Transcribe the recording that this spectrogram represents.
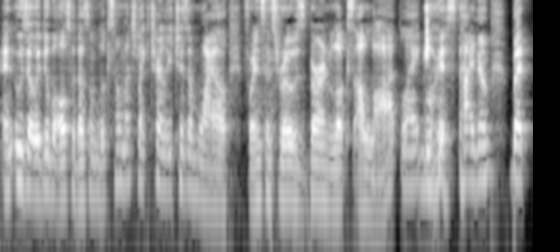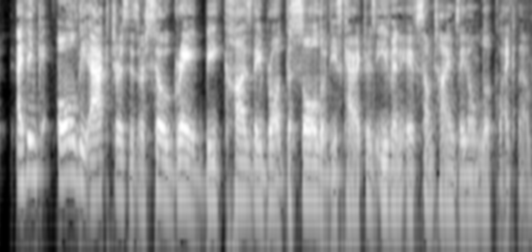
And Uzo Aduba also doesn't look so much like Shirley Chisholm, while, for instance, Rose Byrne looks a lot like Gloria Steinem. But I think all the actresses are so great because they brought the soul of these characters, even if sometimes they don't look like them.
